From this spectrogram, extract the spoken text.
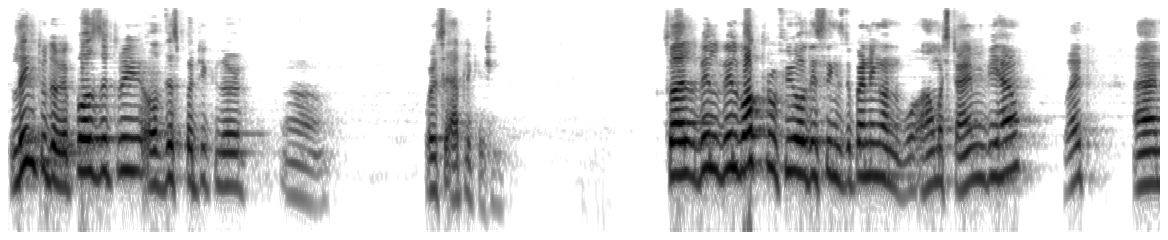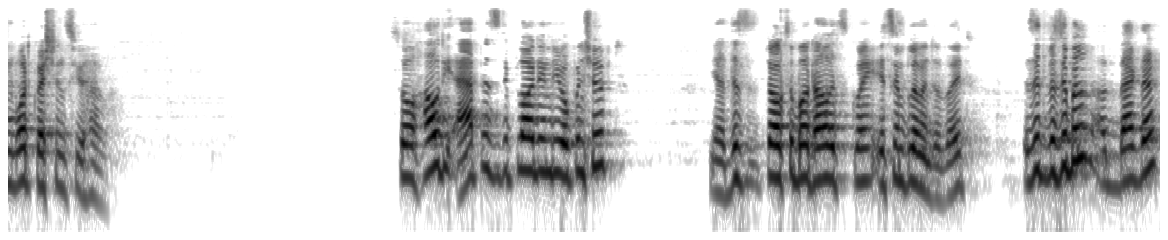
link to the repository of this particular, uh, what's application. So I'll, we'll, we'll walk through a few of these things depending on how much time we have, right? And what questions you have. So how the app is deployed in the OpenShift? Yeah, this talks about how it's going, it's implemented, right? Is it visible uh, back there?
